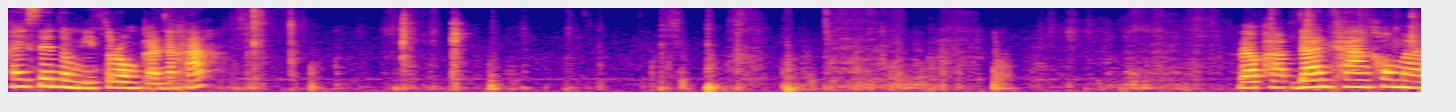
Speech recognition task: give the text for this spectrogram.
ให้เส้นตรงนี้ตรงกันนะคะ แล้วพับด้านข้างเข้ามา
